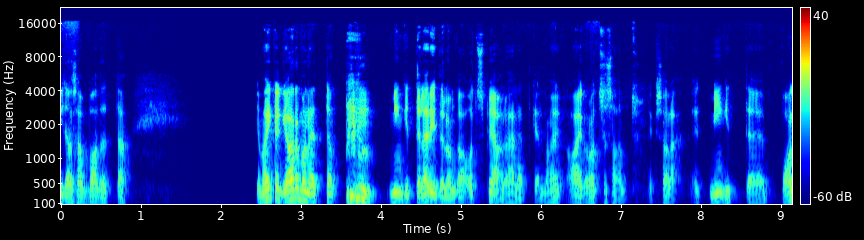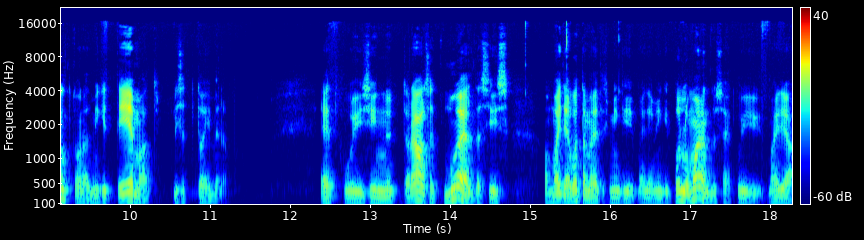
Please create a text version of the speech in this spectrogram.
mida saab vaadata. ja ma ikkagi arvan, et mingitel äridel on ka ots peal ühel hetkel, noh, aeg on otsa saanud, eks ole, et mingid äh, valdkonnad, mingid teemad lihtsalt ei toimi enam. et kui siin nüüd reaalselt mõelda, siis noh, ma ei tea, võtame näiteks mingi, ma ei tea, mingi põllumajanduse, kui ma ei tea,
